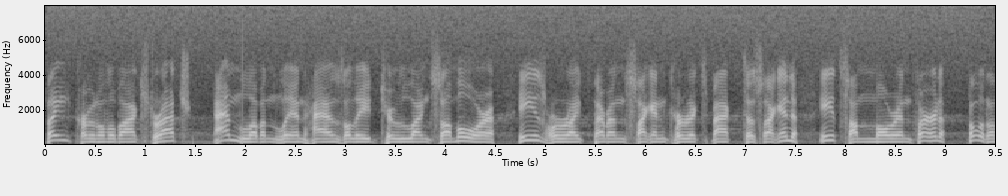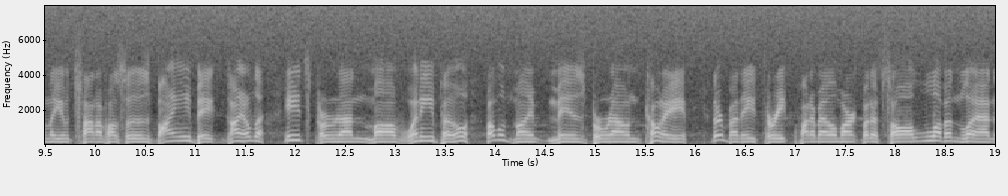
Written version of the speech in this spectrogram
They come on the back stretch, and Levin Lynn has the lead two lengths or more. He's right there in second. Corrects back to second. It's Amour in third. Followed on the outside of horses by Beguiled. It's Grandma Winnie Pooh, followed by Ms. Brown County. They're by the three quarter mile mark, but it's all Levin Lynn.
